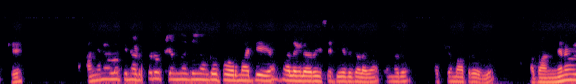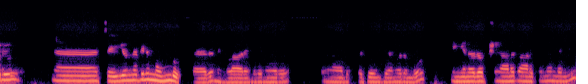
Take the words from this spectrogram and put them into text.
ഓക്കെ അങ്ങനെയുള്ള പിന്നെ അടുത്തൊരു ഓപ്ഷൻ എന്ന് വെച്ചാൽ നമുക്ക് ഫോർമാറ്റ് ചെയ്യാം അല്ലെങ്കിൽ റീസെറ്റ് ചെയ്ത് കളയാം എന്നൊരു ഓപ്ഷൻ മാത്രമേ ഉള്ളൂ. അപ്പോൾ അങ്ങനെ ഒരു ചെയ്യുന്നതിന് മുമ്പ് അതായത് നിങ്ങൾ ആരെങ്കിലും ഒരു ഡിസ്പ്ലേ ചേഞ്ച് ചെയ്യാൻ വരുമ്പോൾ ഇങ്ങനെ ഒരു ഓപ്ഷനാണ് കാണിക്കുന്നുണ്ടെങ്കിൽ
